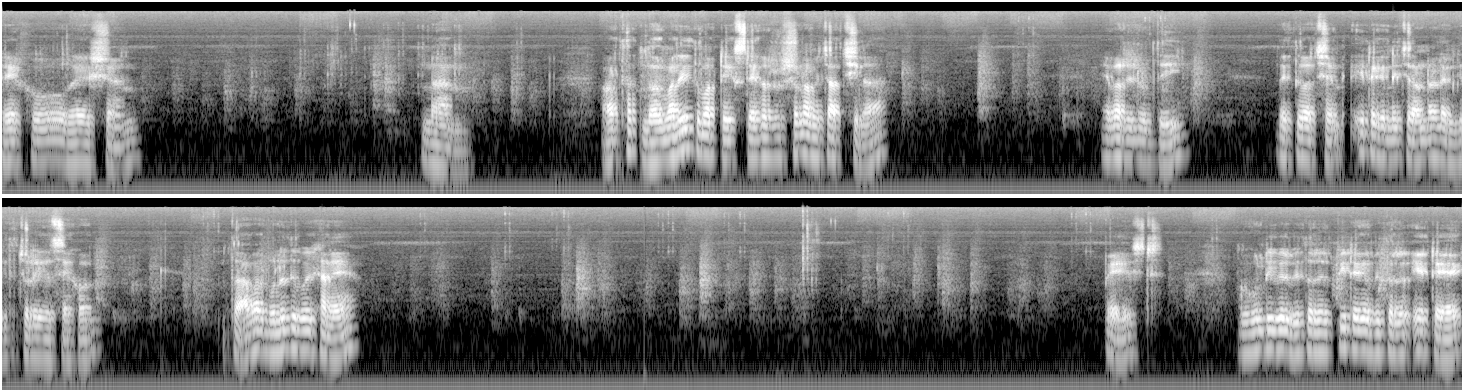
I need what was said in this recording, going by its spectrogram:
ডেকোরেশন নান অর্থাৎ নর্মালি তোমার টেক্সট ডেকোরেশন আমি চাচ্ছি না। এবার রিলোড দিই। দেখতে পাচ্ছেন, এটাকে নিচের আন্ডারলাইন কিন্তু চলে গেছে এখন। তো আবার বলে দেবো এখানে পেস্ট গুগল ডিভের ভিতরের পি ট্যাগের ভিতরের এ ট্যাগ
